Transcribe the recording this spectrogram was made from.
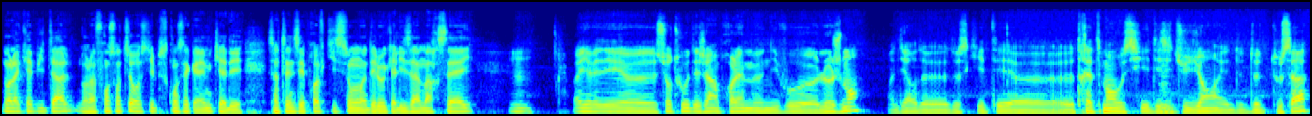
dans la capitale, dans la France entière aussi, parce qu'on sait quand même qu'il y a des, certaines épreuves qui sont délocalisées à Marseille. Ouais, il y avait des, euh, surtout déjà un problème au niveau euh, logement, on va dire, de, de ce qui était euh, traitement aussi des étudiants et de, de tout ça.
